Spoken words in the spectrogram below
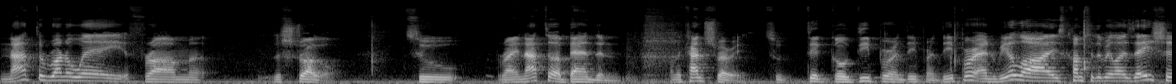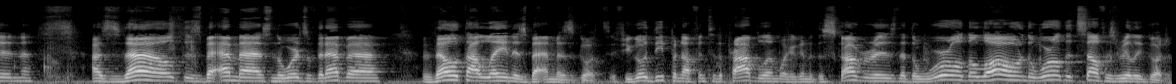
not to run away from the struggle, to right, not to abandon. On the contrary, to dig, go deeper and deeper and deeper, and realize, come to the realization, as Welt is be'emes, in the words of the Rebbe, Welt allein is be'emes gut. If you go deep enough into the problem, what you're going to discover is that the world alone, the world itself, is really good.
